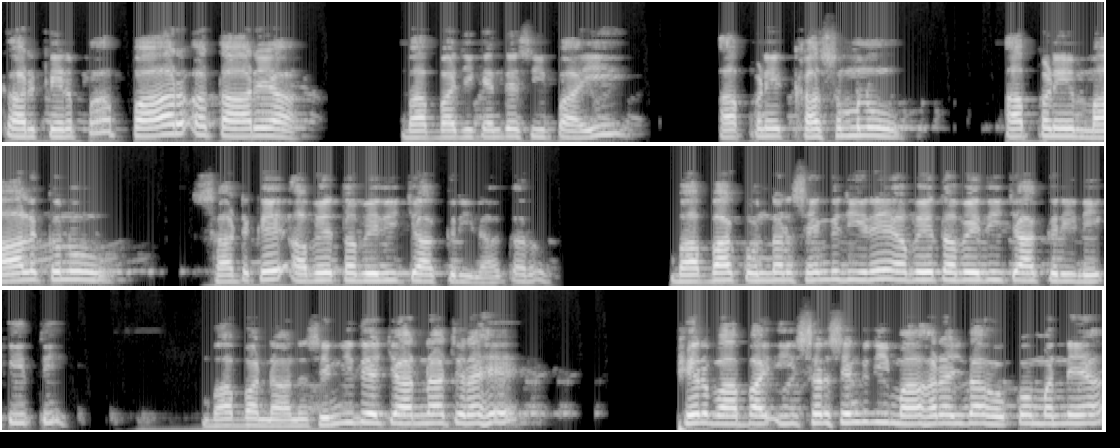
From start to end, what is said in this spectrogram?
ਕਰ ਕਿਰਪਾ ਪਾਰ ਉਤਾਰਿਆ। ਬਾਬਾ ਜੀ ਕਹਿੰਦੇ ਸੀ, ਭਾਈ, ਆਪਣੇ ਖਸਮ ਨੂੰ, ਆਪਣੇ ਮਾਲਕ ਨੂੰ ਛੱਡ ਕੇ ਅਵੇ ਤਵੇ ਦੀ ਚਾਕਰੀ ਨਾ ਕਰੋ। ਬਾਬਾ ਕੁੰਦਨ ਸਿੰਘ ਜੀ ਨੇ ਅਵੇ ਤਵੇ ਦੀ ਚਾਕਰੀ ਨਹੀਂ ਕੀਤੀ। ਬਾਬਾ ਨਾਨਕ ਸਿੰਘ ਜੀ ਦੇ ਚਰਨਾਂ 'ਚ ਰਹੇ। ਫਿਰ ਬਾਬਾ ਈਸਰ ਸਿੰਘ ਜੀ ਮਹਾਰਾਜ ਦਾ ਹੁਕਮ ਮੰਨਿਆ।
